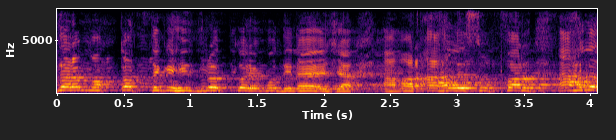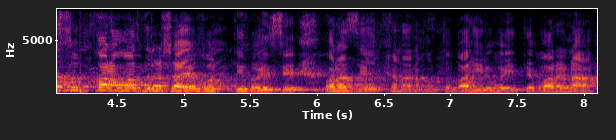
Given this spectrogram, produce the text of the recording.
যারা মক্কা থেকে হিজরত করে মদিনায় এসে, আমার আহলে সুফার আহলে সুফার মাদ্রাসায় ভর্তি হয়েছে। ওরা জেলখানার মতো বাহির হইতে পারে না।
